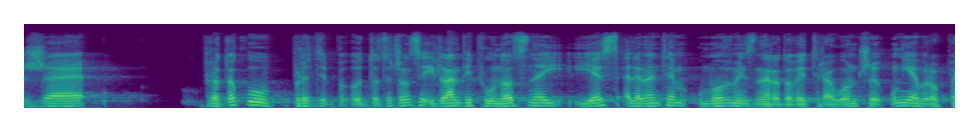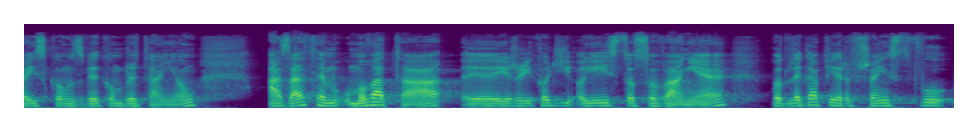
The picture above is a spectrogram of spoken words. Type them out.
że protokół dotyczący Irlandii Północnej jest elementem umowy międzynarodowej, która łączy Unię Europejską z Wielką Brytanią, a zatem umowa ta, y, jeżeli chodzi o jej stosowanie, podlega pierwszeństwu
